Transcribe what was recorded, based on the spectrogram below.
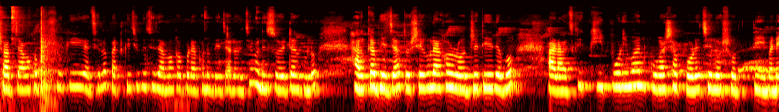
সব জামা কাপড় শুকিয়ে গেছিল বাট কিছু কিছু জামা কাপড় এখনও ভেজা রয়েছে মানে সোয়েটারগুলো হালকা ভেজা, তো সেগুলো এখন রোদ্রে দিয়ে দেবো। আর আজকে কি পরিমাণ কুয়াশা পড়েছিল সত্যি মানে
